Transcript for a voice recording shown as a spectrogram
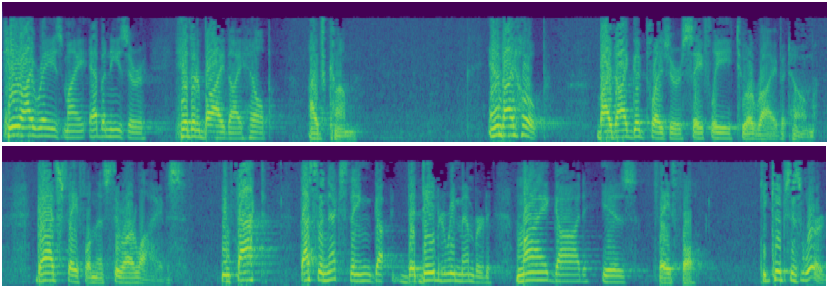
Here I raise my Ebenezer, Hither by thy help I've come. And I hope by thy good pleasure safely to arrive at home. God's faithfulness through our lives. In fact, that's the next thing that David remembered. My God is faithful. He keeps his word.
